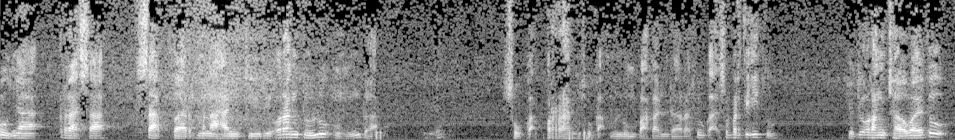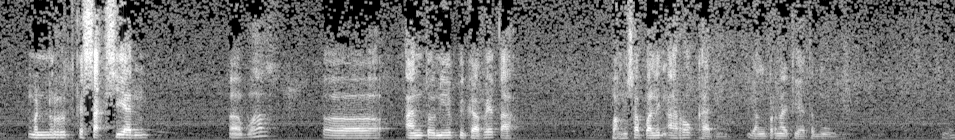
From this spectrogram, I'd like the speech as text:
punya rasa sabar menahan diri orang dulu enggak ya. suka perang, suka menumpahkan darah, suka seperti itu. Jadi orang Jawa itu menurut kesaksian apa eh, Antonio Pigafetta bangsa paling arogan yang pernah dia temui. Ya.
